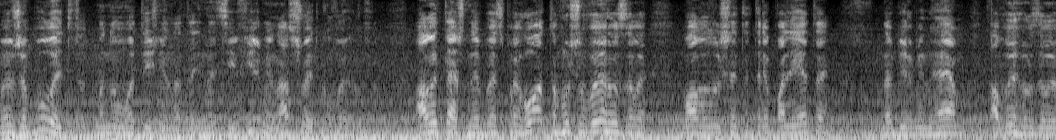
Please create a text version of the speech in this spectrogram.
Ми вже були тут минулого тижня на, на цій фірмі, нас швидко вигрузили. Але теж не без пригод, тому що вигрузили, мали лишити три палети на Бірмінгем, а вигрузили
